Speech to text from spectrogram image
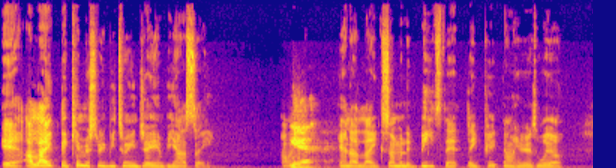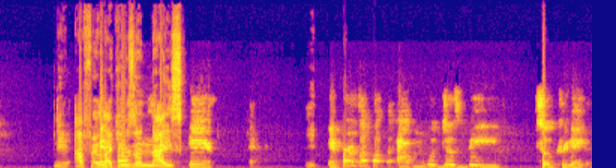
yeah, I like the chemistry between Jay and Beyonce. Yeah. here. And I like some of the beats that they picked on here as well. Yeah, I feel At like it was a nice. Yeah. At first, I thought the album would just be too creative,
